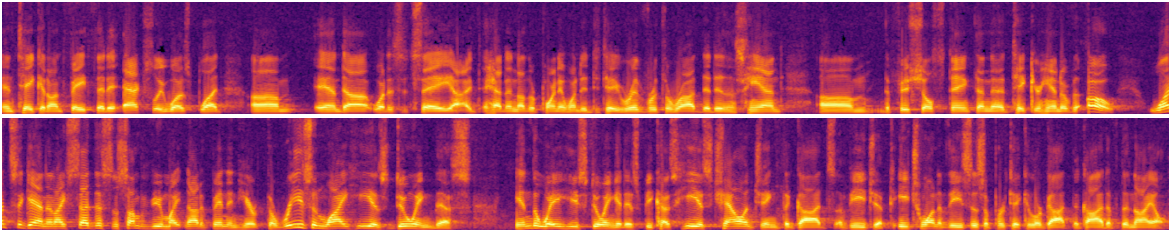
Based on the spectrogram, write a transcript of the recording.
and take it on faith that it actually was blood. Um, and uh, what does it say? I had another point I wanted to tell you. Rivert the rod that in his hand, um, the fish shall stink, then uh, take your hand over. Oh, once again, and I said this, and some of you might not have been in here, the reason why he is doing this in the way he's doing it is because he is challenging the gods of Egypt. Each one of these is a particular god the god of the Nile,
